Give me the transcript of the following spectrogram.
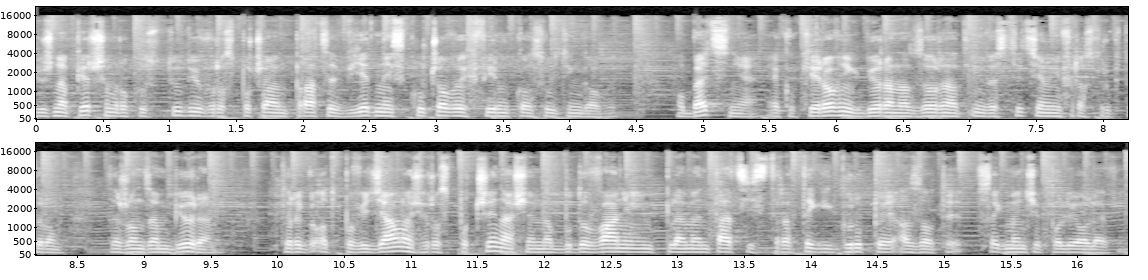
Już na pierwszym roku studiów rozpocząłem pracę w jednej z kluczowych firm konsultingowych. Obecnie, jako kierownik Biura Nadzoru nad Inwestycją i Infrastrukturą, zarządzam biurem, którego odpowiedzialność rozpoczyna się na budowaniu implementacji strategii grupy Azoty w segmencie poliolewin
